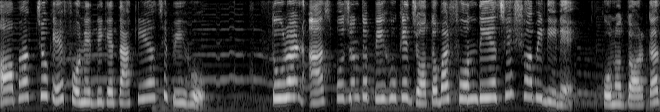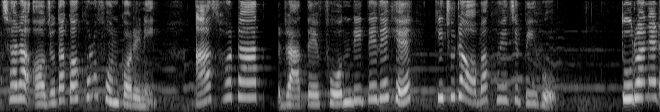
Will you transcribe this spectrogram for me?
অবাক চোখে ফোনের দিকে তাকিয়ে আছে পিহু। তুরান, আজ পর্যন্ত পিহুকে যতবার ফোন দিয়েছে সবই দিনে। কোনো দরকার ছাড়া অযথা কখনো ফোন করেনি। আজ হঠাৎ রাতে ফোন দিতে দেখে কিছুটা অবাক হয়েছে পিহু। তুরানের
